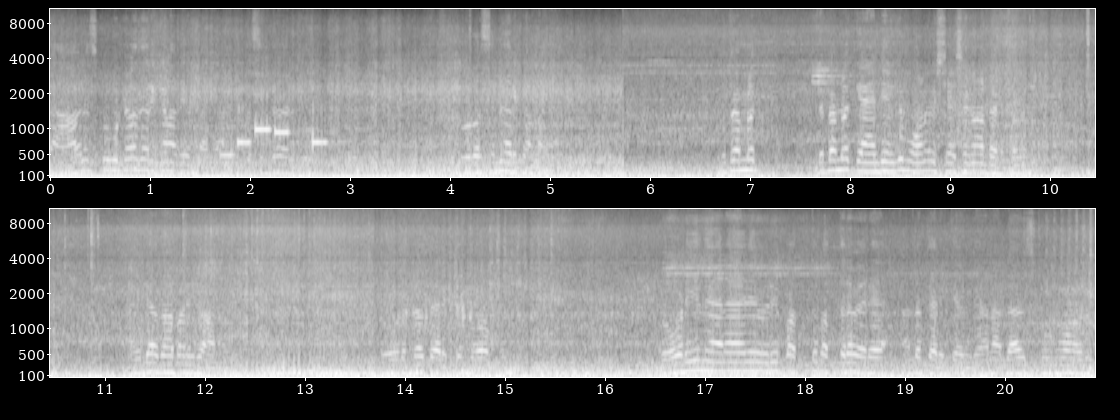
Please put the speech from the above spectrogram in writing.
രാവിലെ സ്കൂൾ കുട്ടികളെ തിരക്കണം അധികം ബസ്സിന്റെ സ്കൂൾ ഇപ്പം നമ്മൾ ഇതിപ്പോൾ നമ്മൾ ക്യാന്റീനിലേക്ക് പോകുന്ന വിശേഷങ്ങളാണ് എടുത്തത് അതിന്റെ അതാ ഈ കാണുന്നത്. റോഡിന്റെ തിരക്കും പോക്കും റോഡിൽ നേരെ ഒരു പത്ത് പത്തര വരെ നല്ല തിരക്കാണ്. കാരണം എല്ലാവരും സ്കൂളിൽ പോകണവരും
